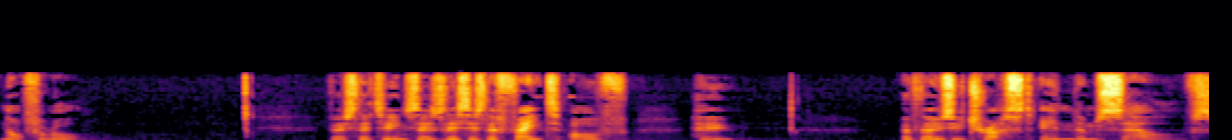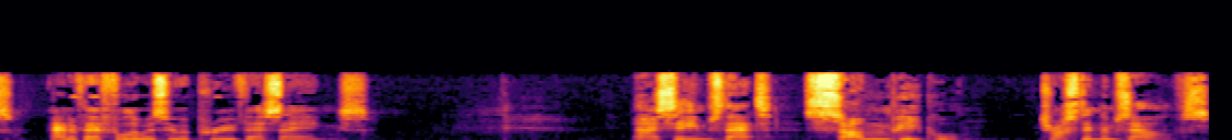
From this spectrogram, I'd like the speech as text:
not for all. Verse 13 says, This is the fate of who? Of those who trust in themselves and of their followers who approve their sayings. Now it seems that some people trust in themselves.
